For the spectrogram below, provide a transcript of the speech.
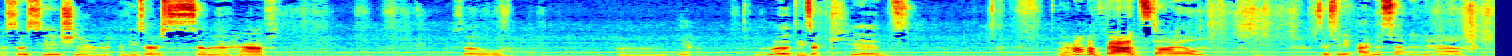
Association, and these are seven and a half. So, um, yeah. I don't know that these are kids. They're not a bad style. So see, I'm a seven and a half.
